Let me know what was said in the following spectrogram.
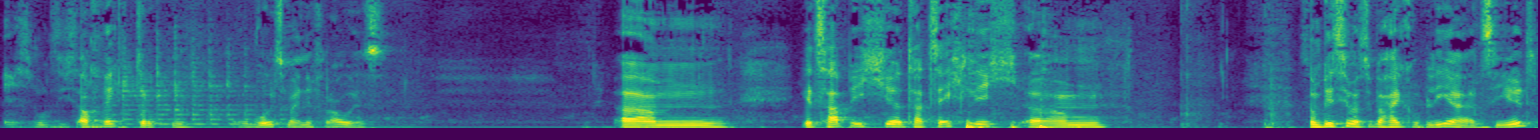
Jetzt muss ich es auch wegdrücken, obwohl es meine Frau ist. Ähm, jetzt habe ich äh, tatsächlich ähm, so ein bisschen was über Heiko Blea erzählt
